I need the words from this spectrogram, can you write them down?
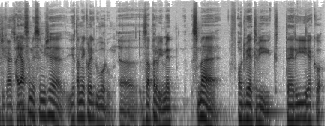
Říká něco a já si myslím, že je tam několik důvodů. Uh, za prvý, my jsme odvětví, který jako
